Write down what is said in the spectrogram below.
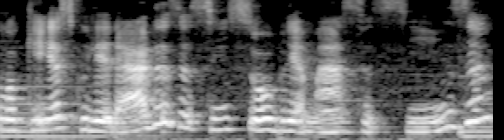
Coloquei as colheradas assim sobre a massa cinza.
